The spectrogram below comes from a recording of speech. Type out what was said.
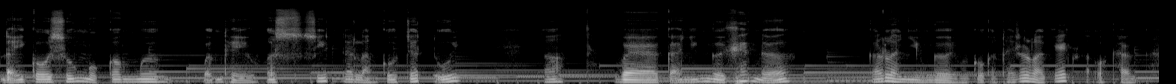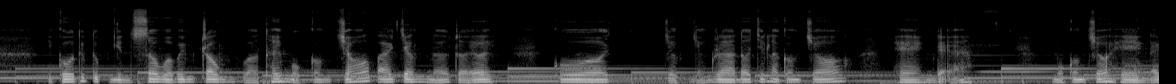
đẩy cô xuống một con mương. Bẩn thỉu và suýt đã làm cô chết đuối. Đó và cả những người khác nữa. Có rất là nhiều người mà cô cảm thấy rất là ghét và oán hận. Thì cô tiếp tục nhìn sâu vào bên trong và thấy một con chó ba chân nữa. Trời ơi cô chợt nhận ra đó chính là con chó hèn đã. Một con chó hèn đã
